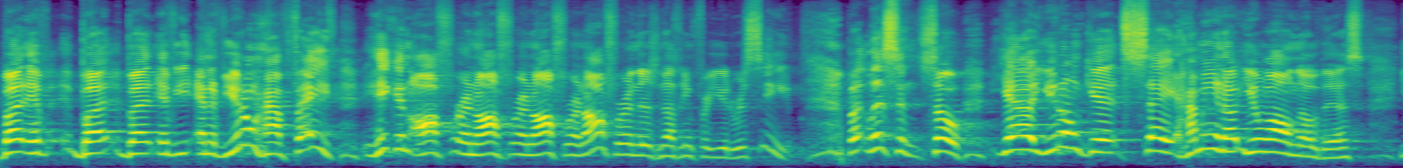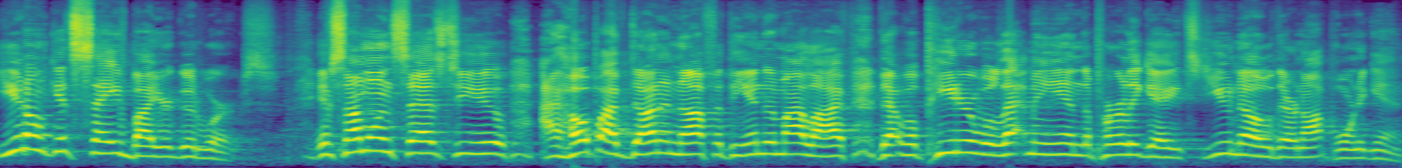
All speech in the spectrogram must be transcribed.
But if but but if you, and if you don't have faith, he can offer and offer and offer and offer, and there's nothing for you to receive. But listen, so yeah, you don't get saved. How many you know you all know this? You don't get saved by your good works. If someone says to you, I hope I've done enough at the end of my life that will Peter will let me in the pearly gates, you know they're not born again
